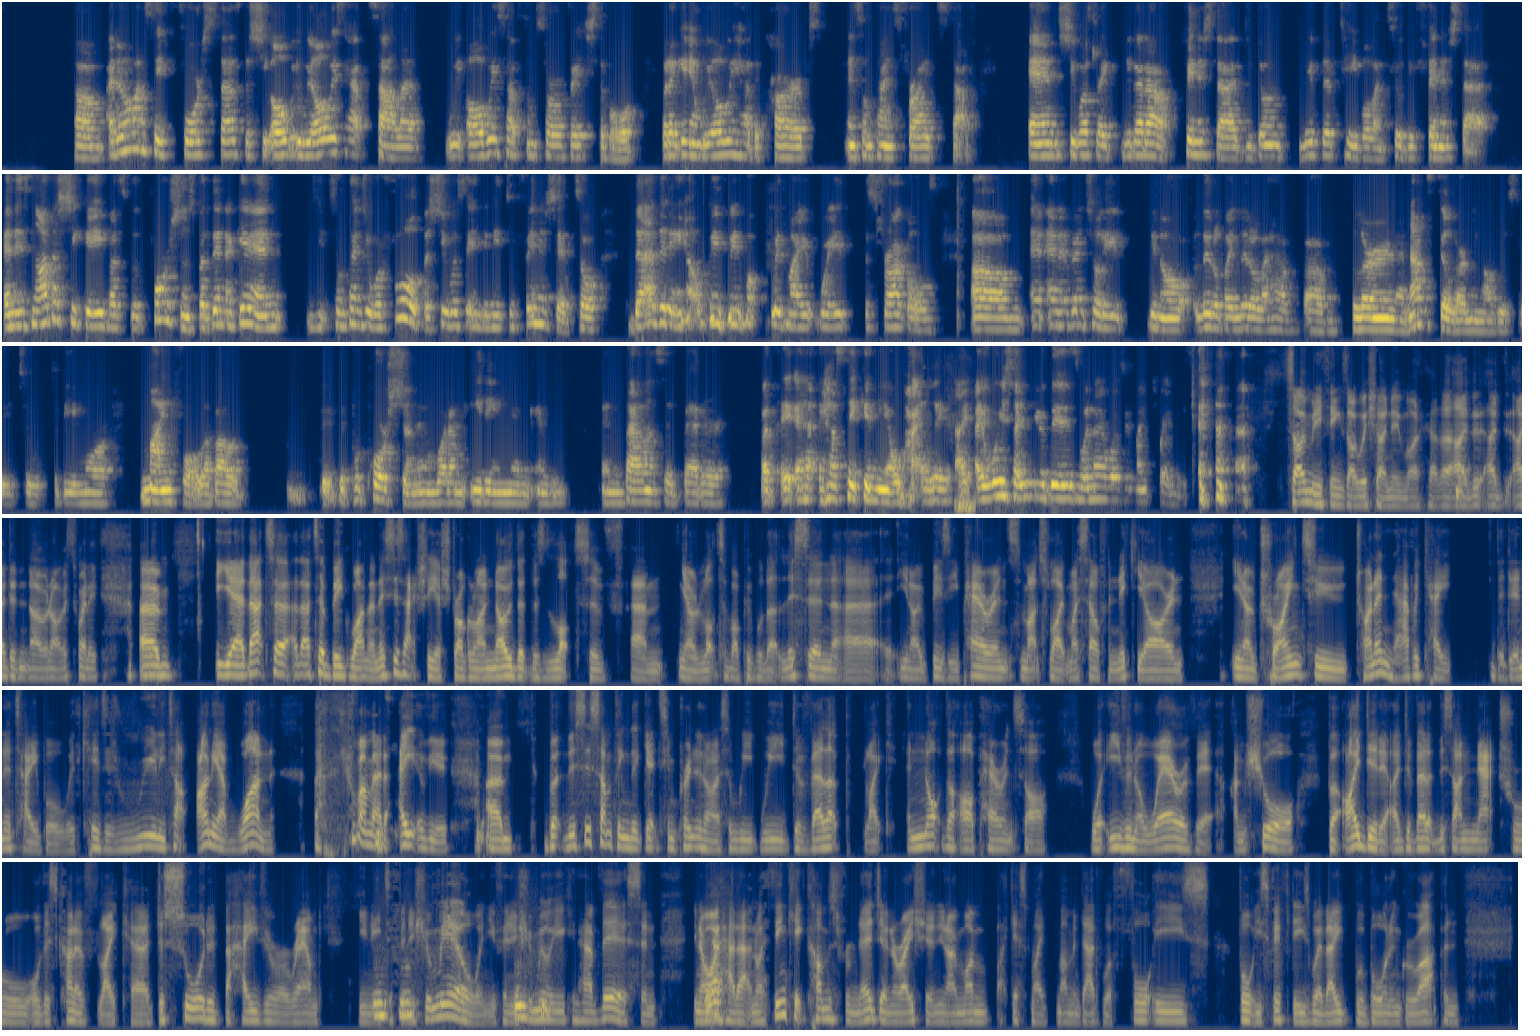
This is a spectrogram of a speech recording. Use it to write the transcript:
um, I don't want to say forced us, but she always we always had salad. We always had some sort of vegetable, but again we always had the carbs and sometimes fried stuff. And she was like, You gotta finish that. You don't leave the table until you finish that. And it's not that she gave us good portions, but then again, sometimes you were full, but she was saying you need to finish it. So that didn't help me with my weight struggles. Um, and, and, eventually, you know, little by little, I have um, learned, and I'm still learning, obviously, to, to be more mindful about the, the proportion and what I'm eating and, and, and balance it better but it, it has taken me a while. I, I wish I knew this when I was in my 20s. so many things I wish I knew, Monica, that I, I, I didn't know when I was 20. Um, yeah, that's a that's a big one, and this is actually a struggle. I know that there's lots of um, you know lots of our people that listen, uh, you know, busy parents, much like myself and Nikki are, and you know, trying to trying to navigate the dinner table with kids is really tough. I only have one if I'm at eight of you. Um, but this is something that gets imprinted on us, and we we develop like, and not that our parents are were even aware of it. I'm sure, but I did it. I developed this unnatural or this kind of like uh, disordered behavior around. You need mm-hmm. to finish your meal. When you finish mm-hmm. your meal, mm-hmm. you can have this. And you know, yeah. I had that, and I think it comes from their generation. You know, my I guess my mum and dad were 40s, 40s, 50s, where they were born and grew up, and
